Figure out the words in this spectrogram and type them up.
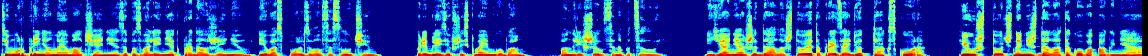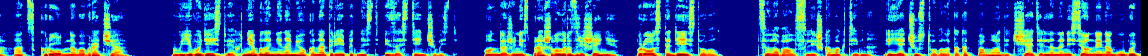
Тимур принял мое молчание за позволение к продолжению и воспользовался случаем. Приблизившись к моим губам, он решился на поцелуй. Я не ожидала, что это произойдет так скоро, и уж точно не ждала такого огня от скромного врача. В его действиях не было ни намека на трепетность и застенчивость. Он даже не спрашивал разрешения, просто действовал. Целовал слишком активно, и я чувствовала, как от помады, тщательно нанесенной на губы,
